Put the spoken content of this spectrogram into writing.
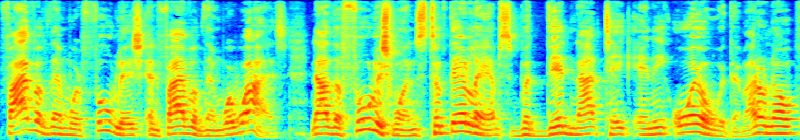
Five of them were foolish and five of them were wise. Now, the foolish ones took their lamps but did not take any oil with them. I don't know,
